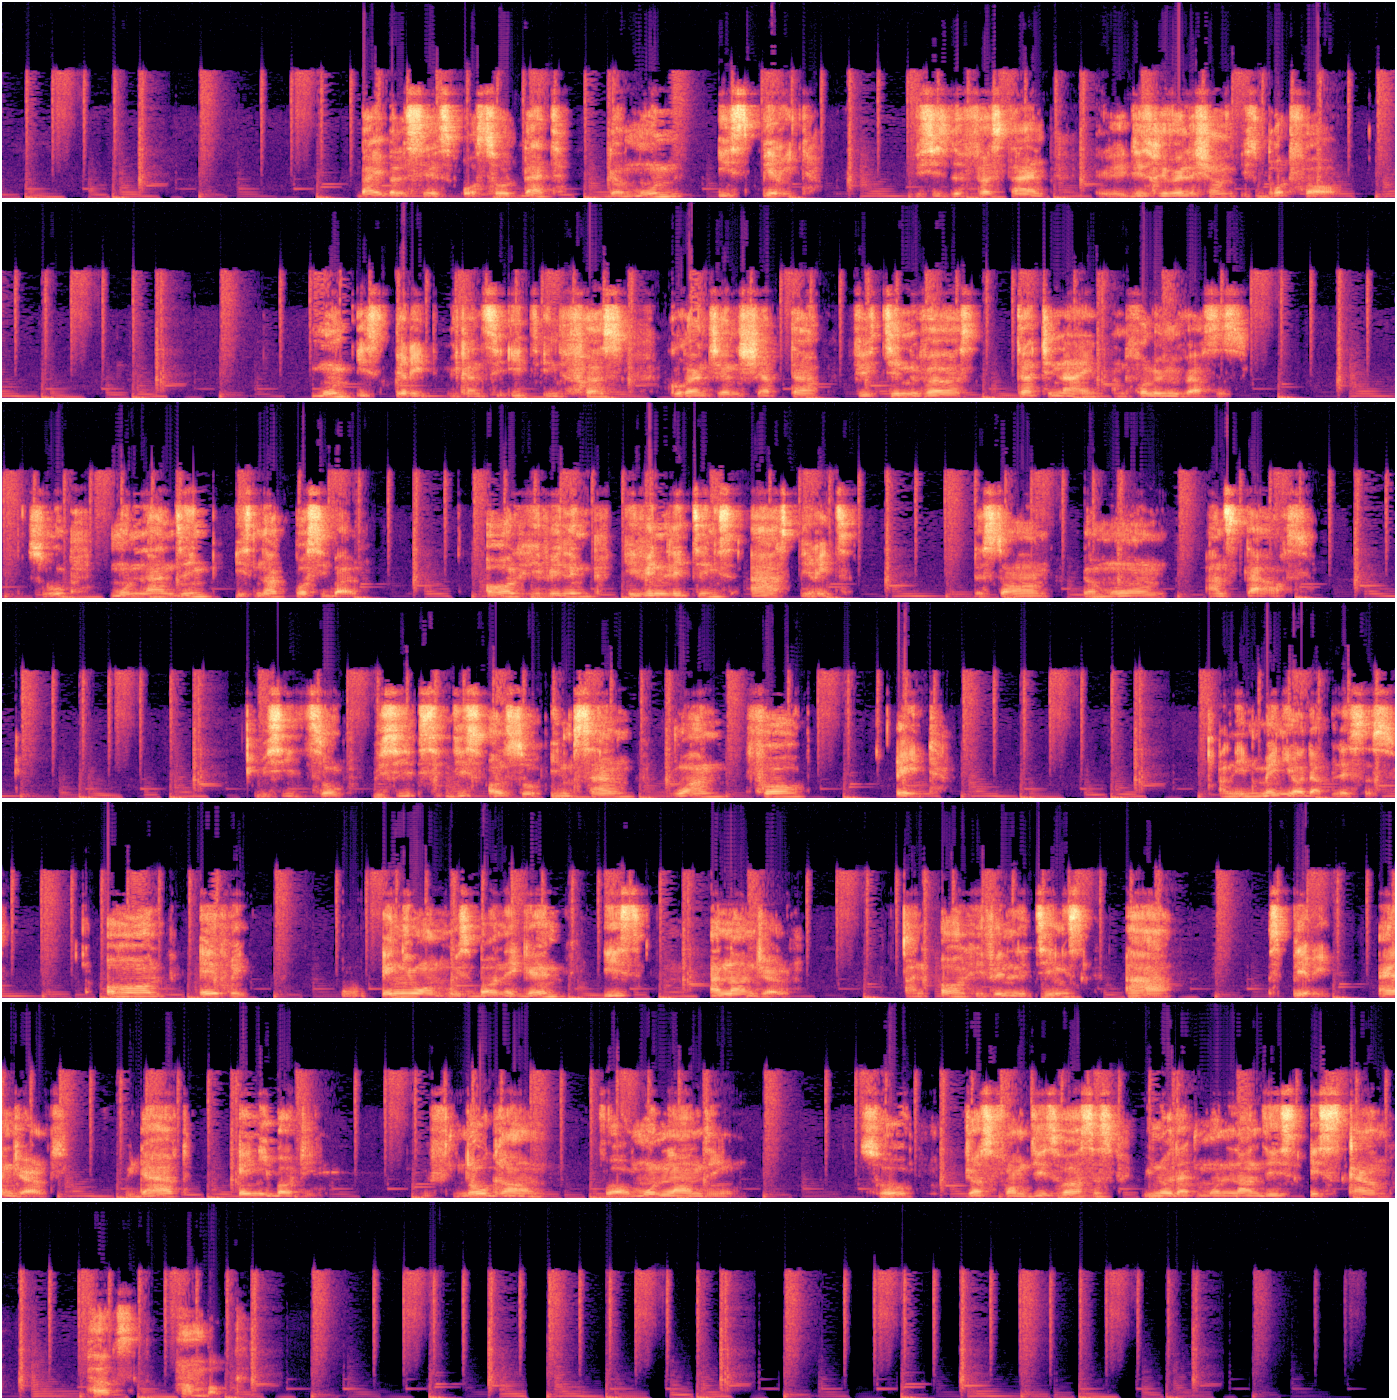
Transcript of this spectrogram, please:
Bible says also that the moon is spirit. This is the first time uh, this revelation is brought forth. Moon is spirit. We can see it in First Corinthians chapter 15 verse 39 and following verses. So moon landing is not possible. All heavenly, heavenly things are spirits. The sun, the moon, and stars. We see so we see this also in Psalm 148 and in many other places. All every anyone who is born again is an angel, and all heavenly things are spirit, angels, without anybody, with no ground for moon landing. So, just from these verses, we know that moon landing is a scam, hoax, humbug.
